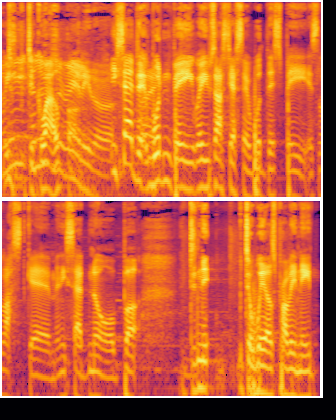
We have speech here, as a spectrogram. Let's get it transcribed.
to go out. really though. he said it wouldn't be. Well, he was asked yesterday, would this be his last game? And he said no. But didn't it? Do Wales probably need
